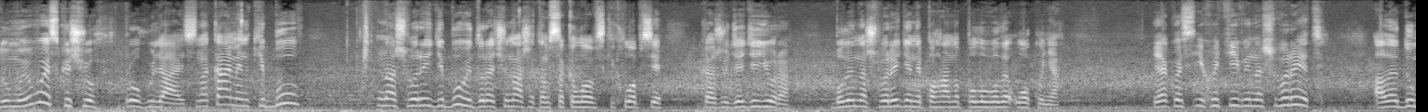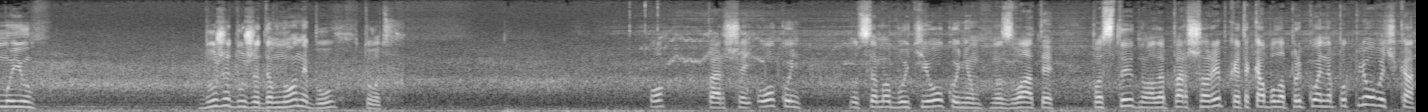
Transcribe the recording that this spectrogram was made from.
Думаю, вискочу, прогуляюсь. На Кам'янки був, на Швириді був, і, до речі, наші там соколовські хлопці кажуть, дядя Юра, були на Швириді, непогано половили окуня. Якось і хотів і на Швирид, але думаю, дуже-дуже давно не був тут. О, перший окунь. Ну, це, мабуть, і окунем назвати постидно, але перша рибка така була прикольна покльовочка.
